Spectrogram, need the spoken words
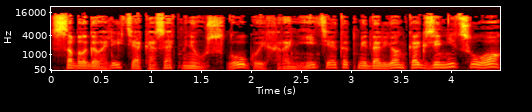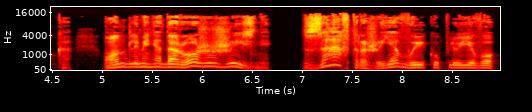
соблаговолите оказать мне услугу и храните этот медальон как зеницу ока. Он для меня дороже жизни. Завтра же я выкуплю его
